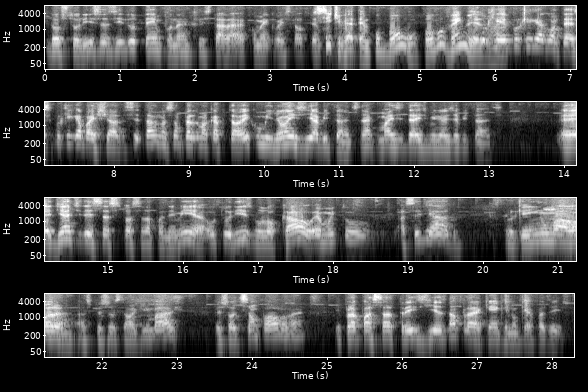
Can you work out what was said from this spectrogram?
dos turistas e do tempo, né? Que estará, como é que vai estar o tempo. Se tiver tempo bom, o povo vem mesmo. Por, quê? Né? Por que, que acontece? Por que, que a Baixada? Você tá, nós estamos perto de uma capital aí com milhões de habitantes, né? Com mais de 10 milhões de habitantes. É, diante dessa situação da pandemia, o turismo local é muito assediado, porque em uma hora as pessoas estão aqui embaixo, pessoal de São Paulo, né? E para passar três dias na praia, quem é que não quer fazer isso?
